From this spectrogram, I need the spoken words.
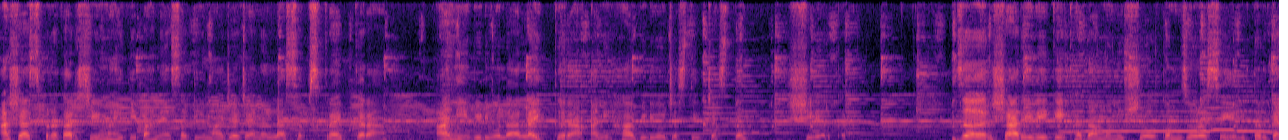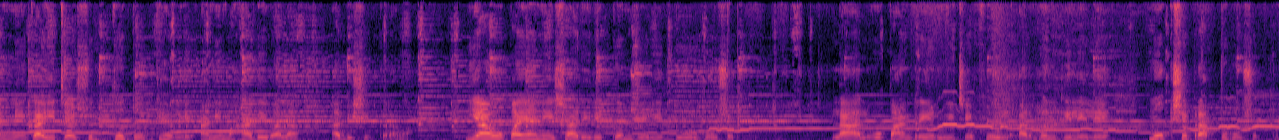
अशाच प्रकारची माहिती पाहण्यासाठी माझ्या चॅनलला सबस्क्राईब करा आणि व्हिडिओला लाईक करा आणि हा व्हिडिओ जास्तीत जास्त शेअर करा. जर शारीरिक एखादा मनुष्य कमजोर असेल तर त्यांनी गाईच्या शुद्ध तूप घ्यावे आणि महादेवाला अभिषेक करावा. या उपायाने शारीरिक कमजोरी दूर होऊ शकते. लाल व पांढरे रुईचे फूल अर्पण केलेले मोक्ष प्राप्त होऊ शकतो.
